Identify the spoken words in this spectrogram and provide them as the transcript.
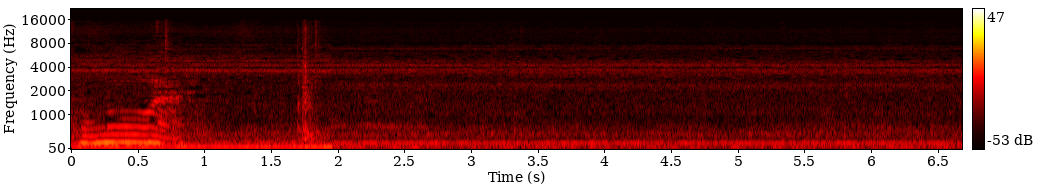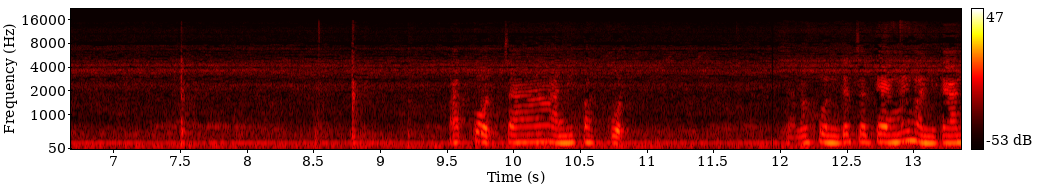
ผงนัวากฏจ้า อันนี้ปรากฏแต่ละคนก็จะแกงไม่เหมือนกัน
